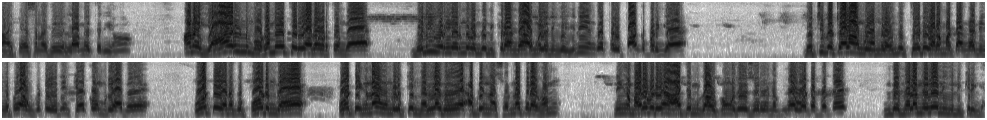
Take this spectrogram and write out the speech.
நான் பேசினது எல்லாமே தெரியும். ஆனால் யாருன்னு முகமே தெரியாத ஒருத்தவங்க வெளியூர்லேருந்து வந்து நிற்கிறாங்க அவங்கள நீங்கள் இனி எங்கே போய் பார்க்க போகிறீங்க வெற்றி பெற்றாலும் அவங்க உங்களை வந்து தேடி வர மாட்டாங்க போய் அவங்ககிட்ட எதையும் கேட்கவும் முடியாது. ஓட்டு எனக்கு போடுங்க. போட்டிங்கன்னா உங்களுக்கு நல்லது அப்படின்னு நான் சொன்ன பிறகும் நீங்கள் மறுபடியும் அதிமுகவுக்கும் உதயசூரியனுக்குமே ஓட்டை போட்டு இந்த நிலைமையிலே நீங்கள் நிற்கிறீங்க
